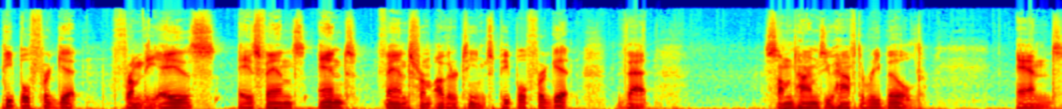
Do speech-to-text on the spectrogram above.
people forget from the A's, A's fans, and fans from other teams. People forget that sometimes you have to rebuild. And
